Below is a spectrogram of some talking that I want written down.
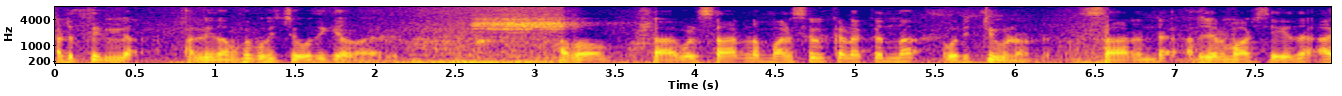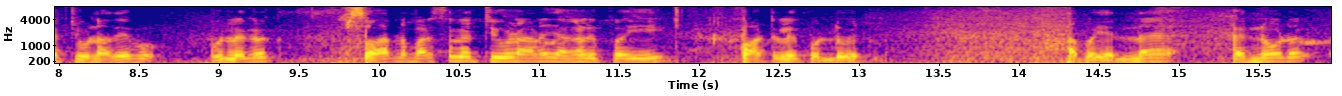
അടുത്തില്ല. അല്ലെങ്കിൽ നമുക്ക് പോയി ചോദിക്കാമായിരുന്നു. അപ്പം ഷാഹുൽ സാറിന്റെ മനസ്സിൽ കിടക്കുന്ന ഒരു ട്യൂണുണ്ട്. സാറിന്റെ അർജുന മാഷ് ചെയ്ത ആ ട്യൂൺ അതേപോലെ അല്ലെങ്കിൽ സാറിന്റെ മനസ്സിലുള്ള ട്യൂണാണ് ഞങ്ങളിപ്പോൾ ഈ പാട്ടിലേക്ക് കൊണ്ടുവരുന്നത്. അപ്പോൾ എന്നെ എന്നോട്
